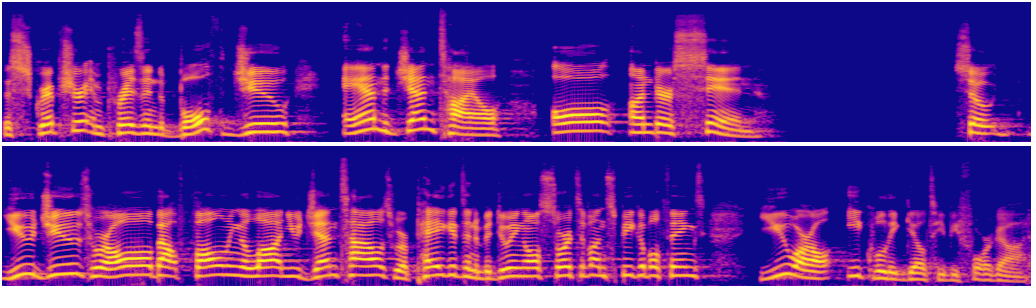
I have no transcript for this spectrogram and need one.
the scripture imprisoned both Jew and Gentile all under sin. So, you Jews who are all about following the law, and you Gentiles who are pagans and have been doing all sorts of unspeakable things, you are all equally guilty before God.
